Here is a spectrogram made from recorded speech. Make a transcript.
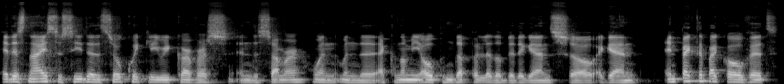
it is nice to see that it so quickly recovers in the summer when when the economy opened up a little bit again. So again, impacted by COVID.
